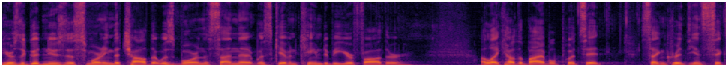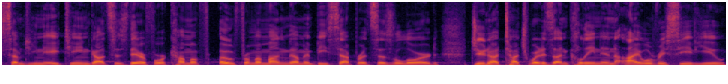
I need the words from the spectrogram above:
Here's the good news this morning the child that was born, the son that was given, came to be your father. I like how the Bible puts it. 2 Corinthians 6, 17, 18, God says, Therefore come out from among them and be separate, says the Lord. Do not touch what is unclean, and I will receive you.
